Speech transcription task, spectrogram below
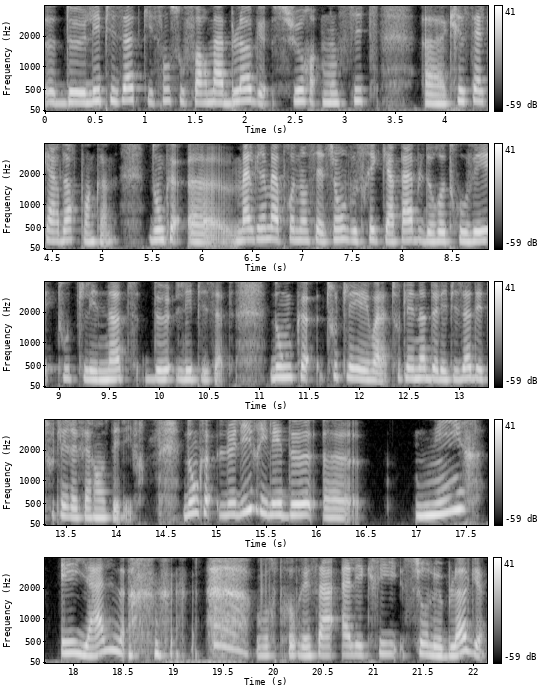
euh, de l'épisode qui sont sous format blog sur mon site euh, christelcarder.com. Donc euh, malgré ma prononciation, vous serez capable de retrouver toutes les notes de l'épisode. Donc toutes les voilà, toutes les notes de l'épisode et toutes les références des livres. Donc le livre, il est de euh, Nir Eyal. Vous retrouverez ça à l'écrit sur le blog.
